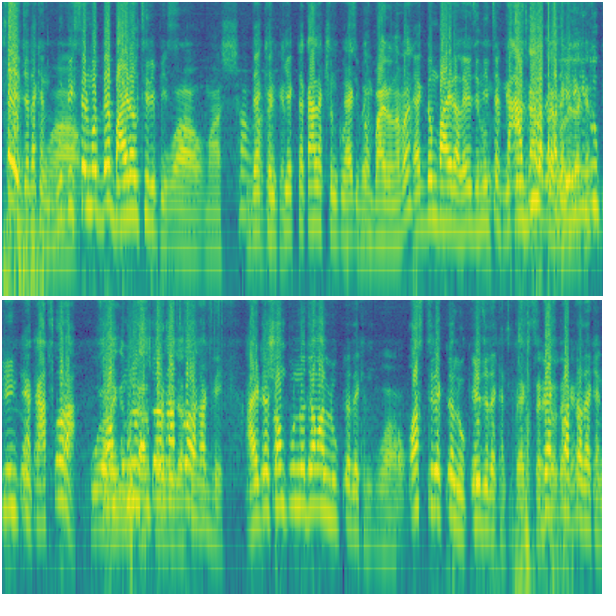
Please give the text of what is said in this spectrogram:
এই যে দেখেন Wow. বুটিক্স এর মধ্যে ভাইরাল থ্রি পিস ওয়াও মাশাআল্লাহ দেখেন কি একটা কালেকশন করছি ভাই। একদম ভাইরাল না ভাই? একদম ভাইরাল এই যে নিচের কাজগুলো দেখেন। কিন্তু প্রিন্ট না কাজ করা সম্পূর্ণ সুতার কাজ করা থাকবে। আর এটা সম্পূর্ণ জামার লুকটা দেখেন। ওয়াও অস্থির একটা লুক এই যে দেখেন। ব্যাক দেখেন। পার্টটা দেখেন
